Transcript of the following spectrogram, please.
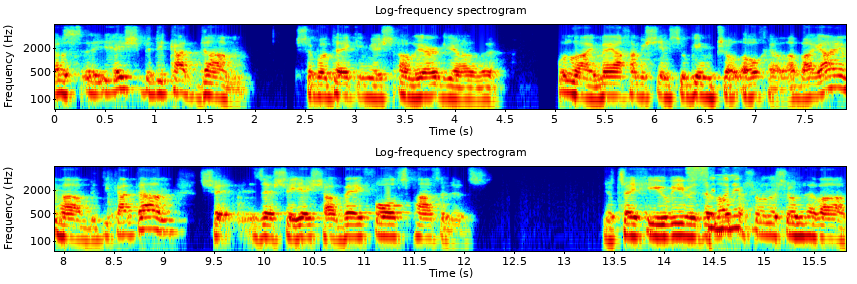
אז יש בדיקת דם שבודק אם יש אלרגיה לאולי 150 סוגים של אוכל. הבעיה עם הבדיקת דם זה שיש הרבה false positives. יוצא חיובי וזה לא סימנים- קשור לשום דבר.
